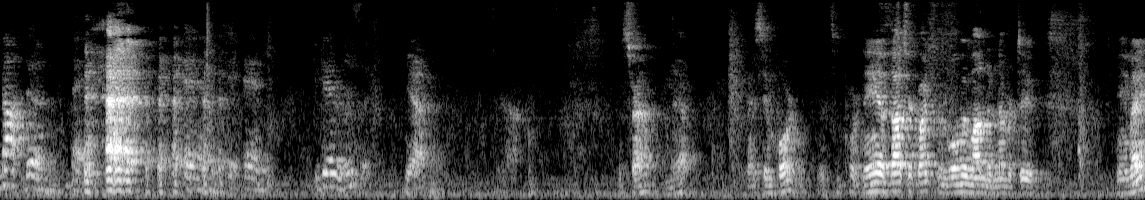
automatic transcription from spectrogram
not done that, and, and you better listen. yeah. That's right. Yep. That's important. That's important. Any other thoughts or questions? We'll move on to number two. Anybody?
